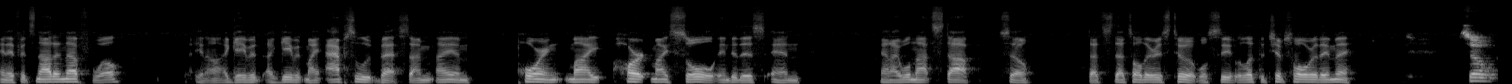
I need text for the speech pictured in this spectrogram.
And if it's not enough, well, you know, I gave it I gave it my absolute best. I'm I am pouring my heart, my soul into this, and and I will not stop. So that's that's all there is to it. We'll see. We'll let the chips fall where they may. So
